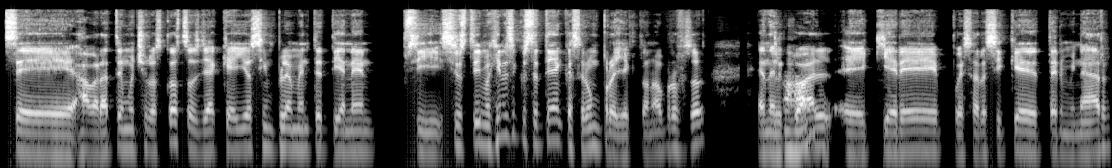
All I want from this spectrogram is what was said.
se abarate mucho los costos, ya que ellos simplemente tienen, si, si usted imagínese que usted tiene que hacer un proyecto, ¿no, profesor? En el cual eh, quiere, pues ahora sí que determinar,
